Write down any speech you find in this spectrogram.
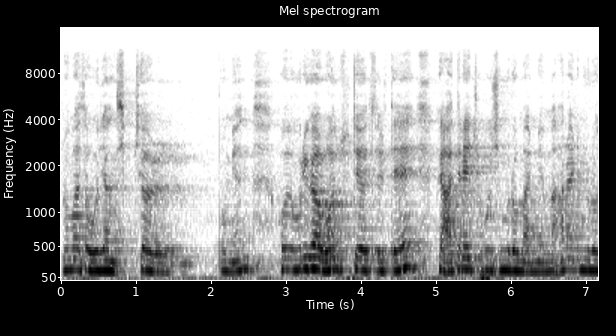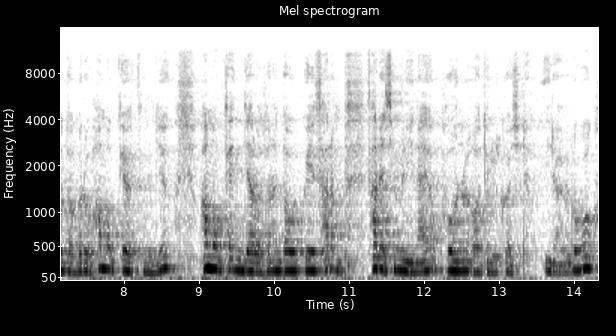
로마서 5장 10절 보면 우리가 원수 되었을 때 그 아들의 죽으심으로 말미암아 하나님으로 더불어 화목되었은즉 화목된 자로서는 더욱 그의 사람 살으심을 인하여 구원을 얻을 것이라. 그리고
